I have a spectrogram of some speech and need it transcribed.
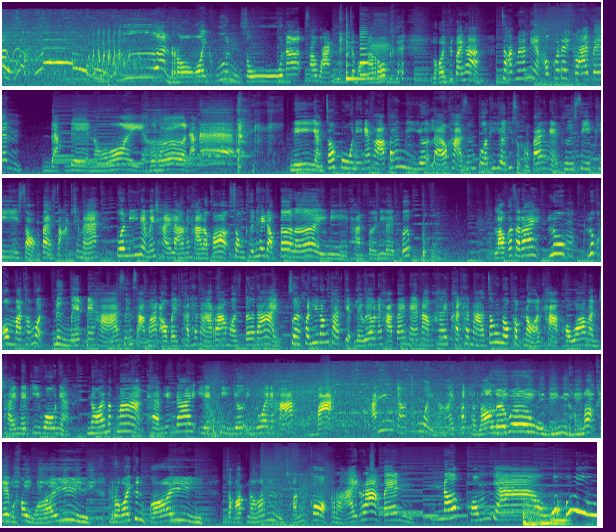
วเพื่อนลอยขึ้นสู่นะสวรรค์จะบอกนรกลอยขึ้นไปค่ะ จากนั้นเนี่ยเขาก็ได้กลายเป็นดักแด้น้อย เฮ้อดักแด้นี่อย่างเจ้าปูนี้นะคะ แป้งมีเยอะแล้วค่ะ ซึ่งตัวที่เยอะที่สุดของแป้งเนี่ยคือ CP 283ใช่ไหมตัวนี้เนี่ยไม่ใช้แล้วนะคะ แล้วก็ส่งคืนให้ด็อกเตอร์เลย นี่ทานเฟอร์นี่เลยปุ๊บ เราก็จะได้ลูกลูกอมมาทั้งหมด 1 เม็ดนะคะ ซึ่งสามารถเอาไปพัฒนาร่างมอนสเตอร์ได้ ส่วนคนที่ต้องการเก็บเลเวลนะคะ แป้งแนะนำให้พัฒนาเจ้านกกับหนอนค่ะ เพราะว่ามันใช้เม็ด EVO เนี่ยน้อยมากๆ แถมยังได้ EXP เยอะอีกด้วยนะคะ มาฉันจะช่วยนายพัฒนาเลเวลทำหน้าเข้มเข้าไว้ ร้อยขึ้นไป จากนั้นฉันก็ก็กลายร่างเป็น นกผมยาว วู้ฮู้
